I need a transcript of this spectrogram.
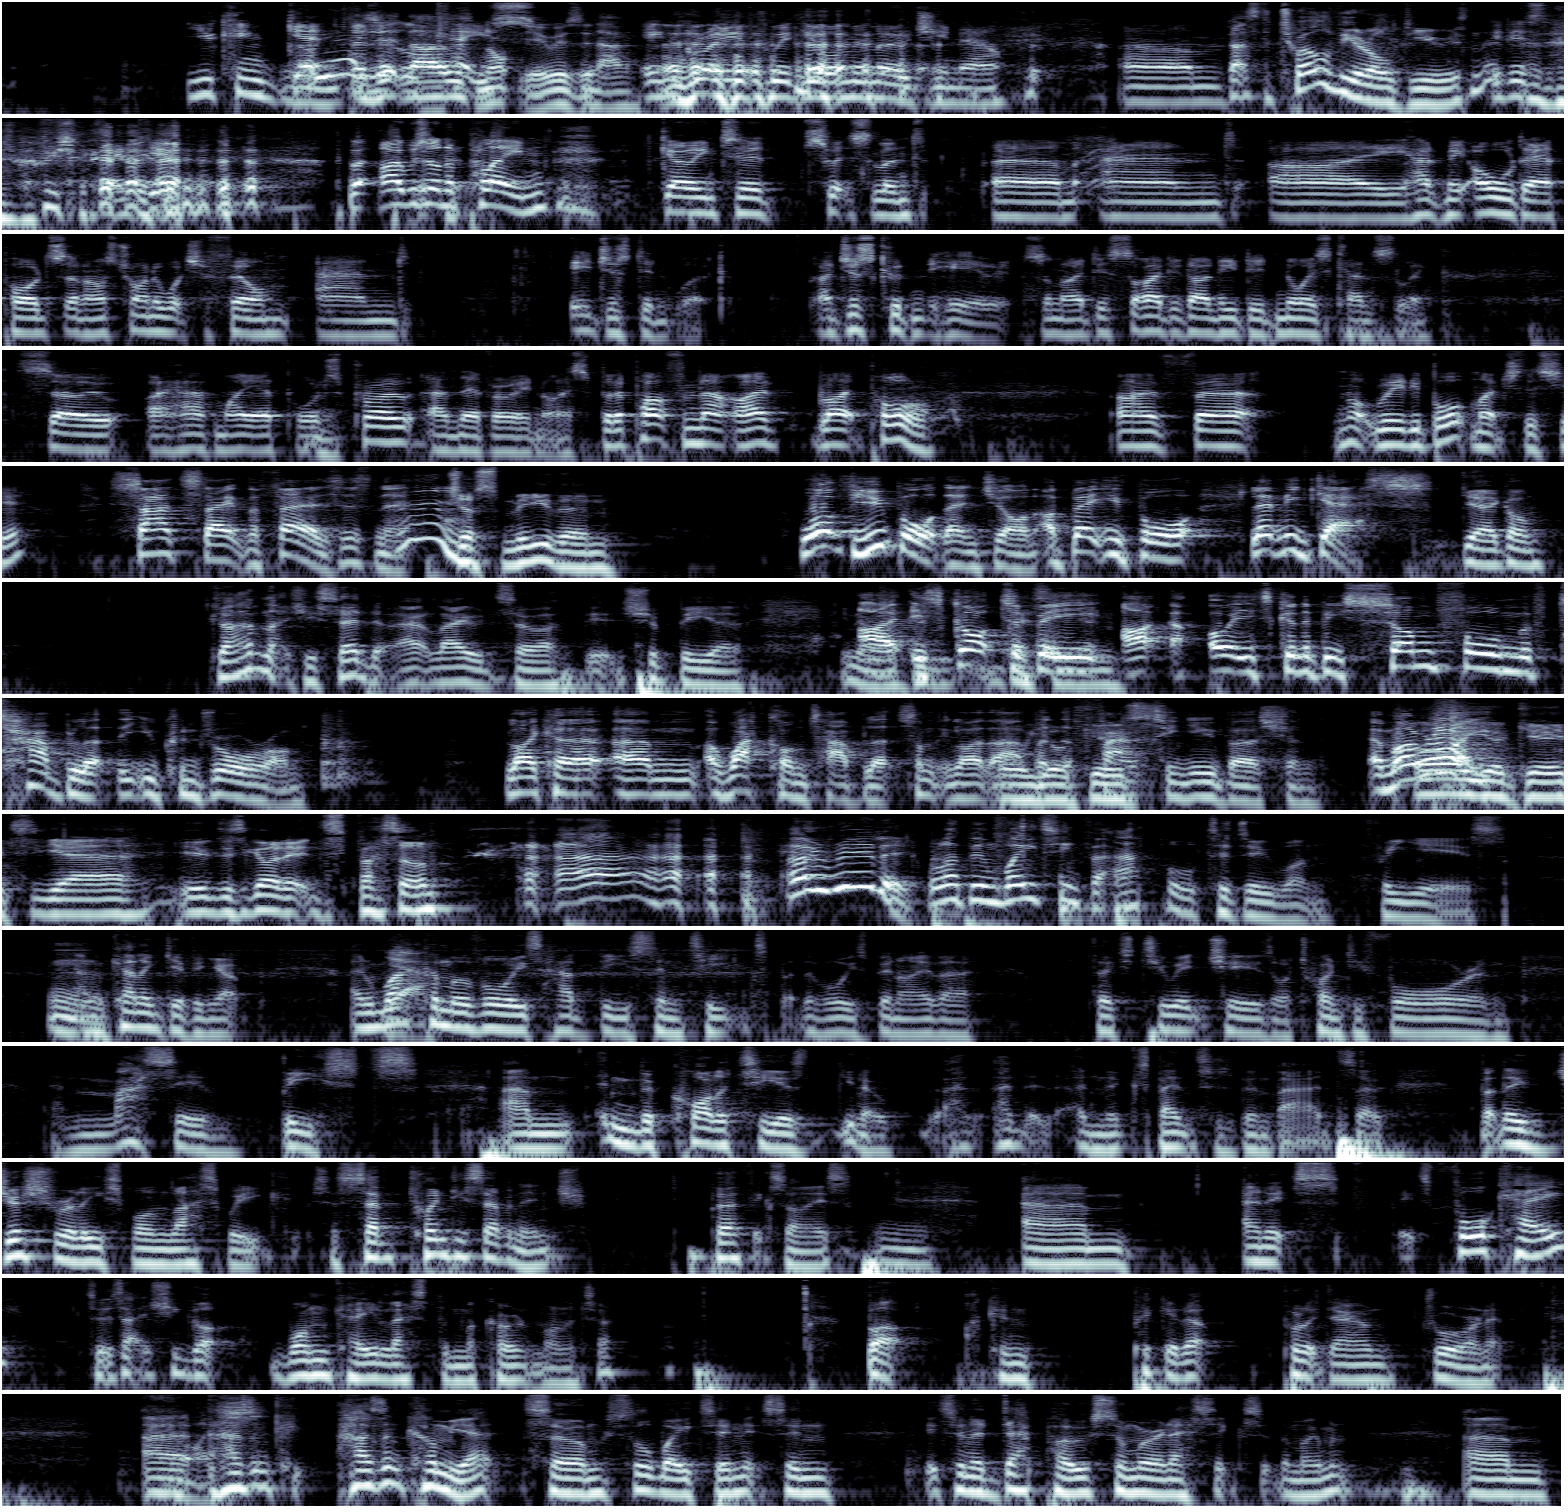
You can get yeah. the Is it little though? case Not you, is it? No. engraved with your emoji now. That's the twelve-year-old you, isn't it? It is. Thank you. But I was on a plane going to Switzerland um, and I had my old AirPods, and I was trying to watch a film, and it just didn't work. I just couldn't hear it, so I decided I needed noise cancelling. So I have my AirPods Pro, and they're very nice. But apart from that, I've like Paul, I've uh, not really bought much this year. Sad state of affairs, isn't it? Just me then. What have you bought then, John? I bet you've bought. Let me guess. Yeah, go on. Because I haven't actually said it out loud, so I, it should be a. You know, Uh, like it's a got to be. Uh, oh, it's going to be some form of tablet that you can draw on, like a um, a Wacom tablet, something like that, Oh, but the good. fancy new version. Am I Oh, right? you're good. Yeah, you've just got it. Spot on. Oh, really? Well, I've been waiting for Apple to do one for years, and I'm kind of giving up. And Yeah. Wacom have always had these Cintiqs, but they've always been either 32 inches or 24, and they're massive beasts. Um, and the quality is, you know, and the expense has been bad. So, but they just released one last week, which is a 27 inch, perfect size, um, and it's it's 4K, so it's actually got 1K less than my current monitor but I can pick it up, pull it down, draw on it. Uh, Nice. It hasn't hasn't come yet, so I'm still waiting. It's in it's in a depot somewhere in Essex at the moment, um,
